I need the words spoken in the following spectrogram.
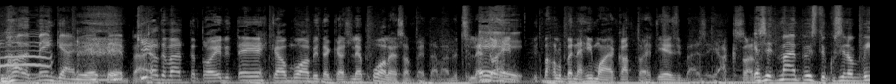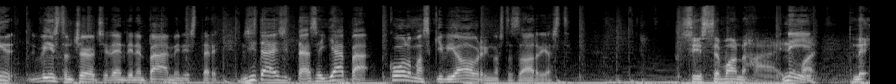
Mä ajattelin, että menkää nyt eteenpäin. Kieltämättä toi nyt ei ehkä ole mua mitenkään silleen puoleensa vetävä nyt silleen, no Ei. hei, nyt mä haluan mennä himaan ja katsoa heti ensimmäisen jakson. Ja sit mä en pysty, kun siinä on Win- Winston Churchill, entinen pääministeri, niin sitä esittää se jäpä kolmas kivi auringosta sarjasta. Siis se vanha äijä Niin. vai? Ne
